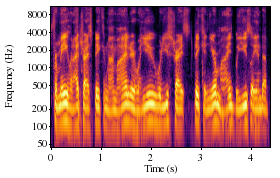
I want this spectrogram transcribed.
for me, when I try speaking my mind, or when you when you try speaking your mind, we usually end up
